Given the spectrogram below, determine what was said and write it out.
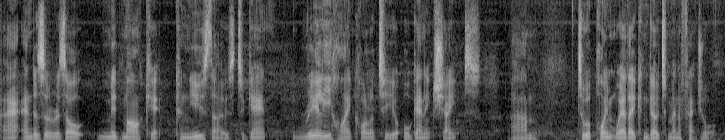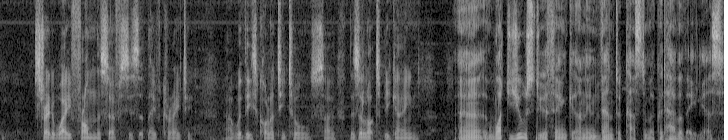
And as a result, mid-market can use those to get really high quality organic shapes um, to a point where they can go to manufacture straight away from the surfaces that they've created uh, with these quality tools. So there's a lot to be gained. Uh, what use do you think an inventor customer could have of Alias?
